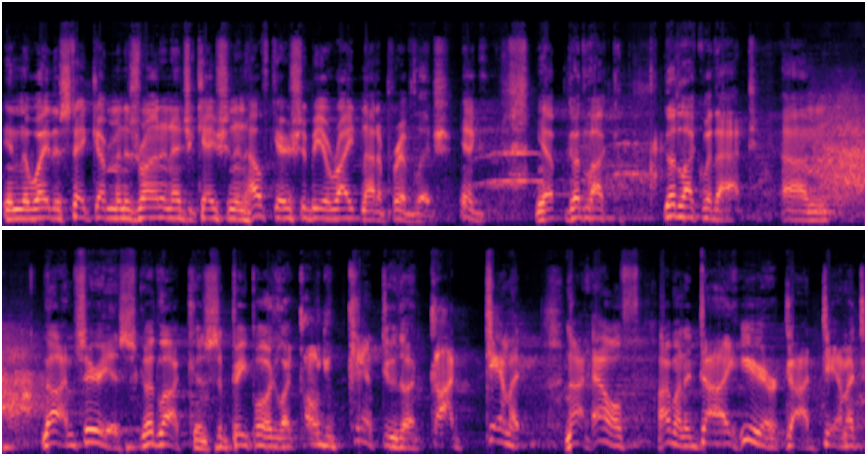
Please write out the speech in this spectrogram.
in the way the state government is run, and education and healthcare should be a right, not a privilege. Yeah, yep, good luck. Good luck with that. Um, no, I'm serious. Good luck, because some people are like, oh, you can't do that. God damn it. Not health. I want to die here. God damn it.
